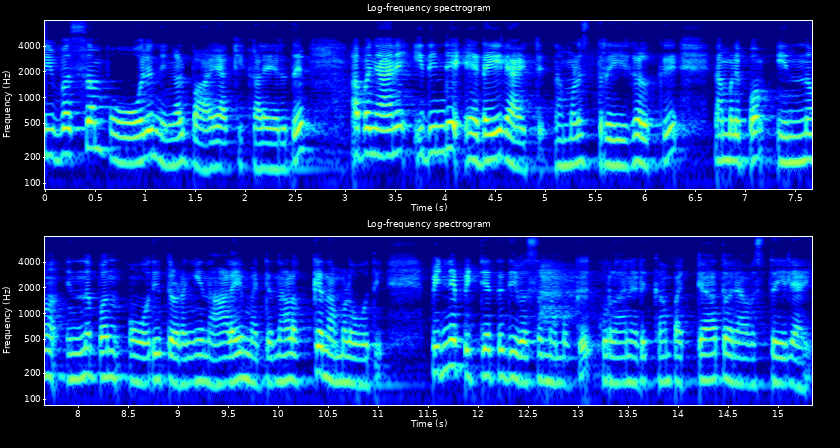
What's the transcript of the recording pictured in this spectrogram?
ദിവസം പോലും നിങ്ങൾ പാഴാക്കി കളയരുത്. അപ്പോൾ ഞാൻ ഇതിന്റെ ഇടയിലായിട്ട് നമ്മൾ സ്ത്രീകൾക്ക് നമ്മളിപ്പം ഇന്ന് ഇന്നിപ്പം ഓതി തുടങ്ങി നാളെയും മറ്റന്നാളൊക്കെ നമ്മൾ ഓതി. പിന്നെ പിറ്റത്തെ ദിവസം നമുക്ക് ഖുർആൻ എടുക്കാൻ പറ്റാത്ത ഒരവസ്ഥയിലായി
